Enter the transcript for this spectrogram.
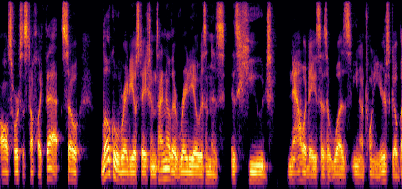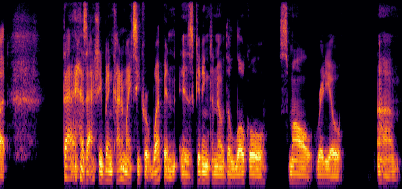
all sorts of stuff like that. So local radio stations, I know that radio isn't as as huge nowadays as it was, you know, 20 years ago, but that has actually been kind of my secret weapon is getting to know the local small radio um,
